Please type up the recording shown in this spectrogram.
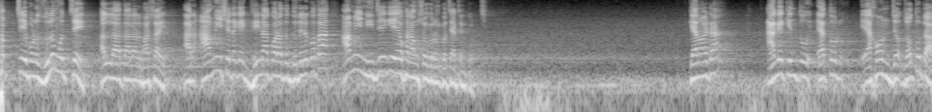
সবচেয়ে বড় জুলুম হচ্ছে আল্লাহ তালার ভাষায়। আর আমি সেটাকে ঘৃণা করা তো দূরের কথা, আমি নিজে গিয়ে ওখানে অংশগ্রহণ করছি অ্যাটেন্ড করছি। কেন এটা? আগে কিন্তু এত, এখন যতটা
